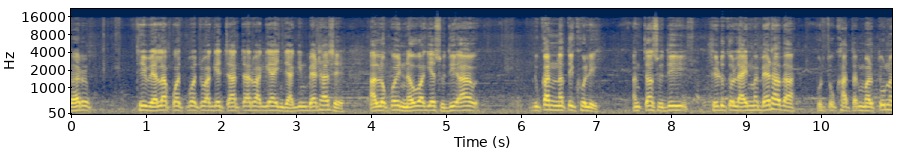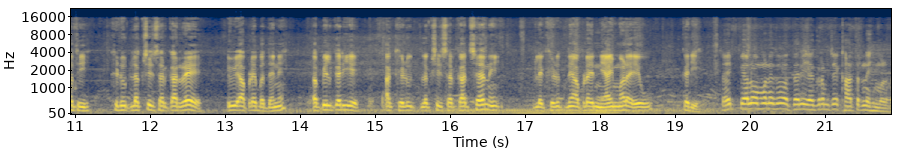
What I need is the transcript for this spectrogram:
ઘરથી વહેલા પાંચ પાંચ વાગે ચાર ચાર વાગે આવીને જાગીને બેઠા છે. આ લોકોએ નવ વાગ્યા સુધી આ દુકાન નથી ખોલી. અને ત્યાં સુધી ખેડૂતો લાઇનમાં બેઠા હતા. પૂરતું ખાતર મળતું નથી. ખેડૂત લક્ષી સરકાર રહે એવી આપણે બધાને અપીલ કરીએ. આ ખેડૂત લક્ષી સરકાર છે નહીં એટલે ખેડૂતને આપણે ન્યાય મળે એવું કરીએ. સાહેબ પહેલો મને તો અત્યારે અગ્રમ છે ખાતર નહીં મળે.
